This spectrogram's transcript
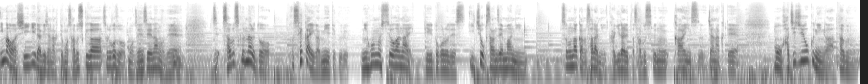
今は CD だけじゃなくてもうサブスクがそれこそもう全盛なので、うん、サブスクになると世界が見えてくる日本の必要がないっていうところです。1億3,000万人その中のさらに限られたサブスクの会員数じゃなくてもう80億人が多分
